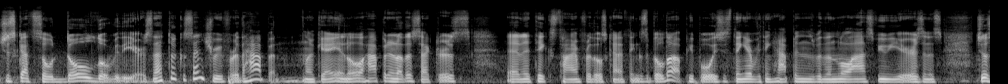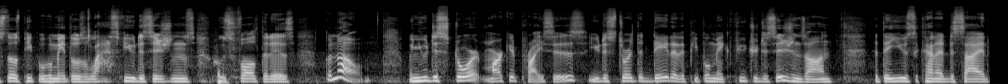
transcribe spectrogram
just got so dulled over the years. And that took a century for it to happen. Okay. And it'll happen in other sectors. And it takes time for those kind of things to build up. People always just think everything happens within the last few years. And it's just those people who made those last few decisions whose fault it is. But no, when you distort market prices, you distort the data that people make future decisions on that they use to kind of decide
